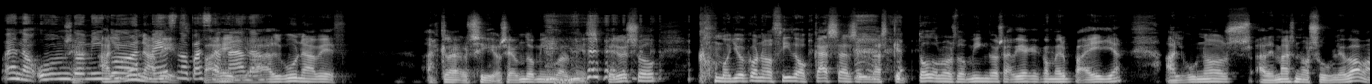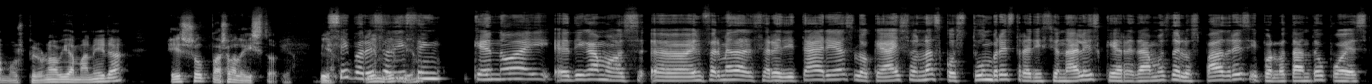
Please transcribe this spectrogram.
Bueno, un domingo al mes no pasa nada. Alguna vez. Ah, claro, sí, o sea, un domingo al mes. Pero eso, como yo he conocido casas en las que todos los domingos había que comer paella, algunos además nos sublevábamos, pero no había manera, eso pasó a la historia. sí, por eso dicen que no hay, eh, digamos, eh, enfermedades hereditarias, lo que hay son las costumbres tradicionales que heredamos de los padres y por lo tanto, pues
